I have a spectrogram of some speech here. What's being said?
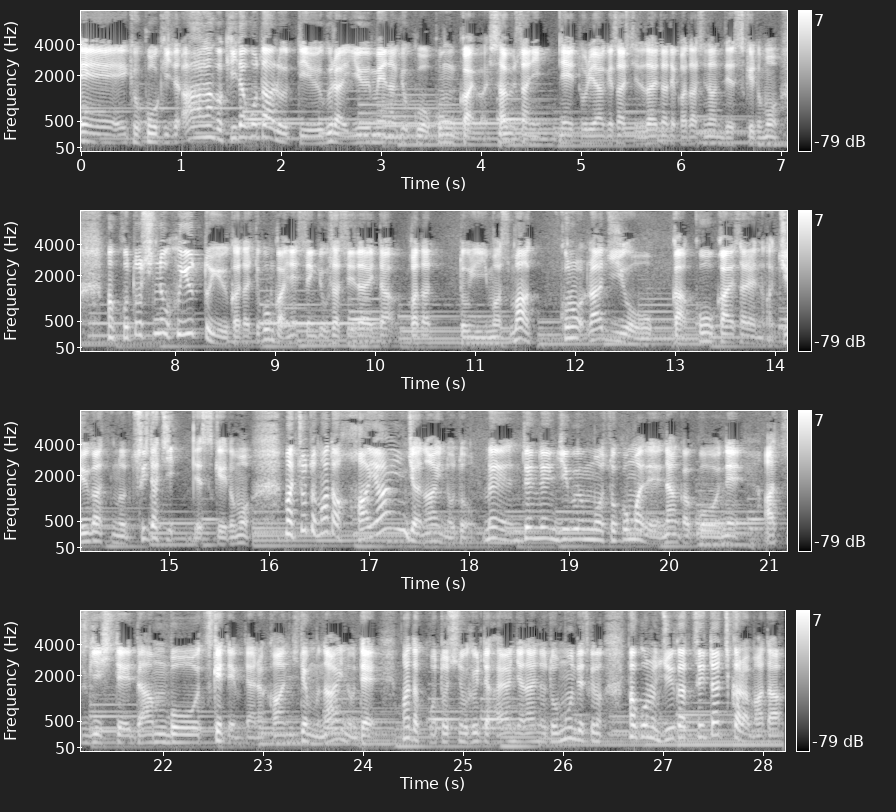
えー、曲を聴いてああなんか聞いたことあるっていうぐらい有名な曲を今回は久々に、ね、取り上げさせていただいたという形なんですけども、まあ、今年の冬という形で今回ね選曲させていただいた方といいます。まあこのラジオが公開されるのが10月の1日ですけれども、まあ、ちょっとまだ早いんじゃないのと、ね、全然自分もそこまでなんかこうね厚着して暖房をつけてみたいな感じでもないのでまだ今年の冬って早いんじゃないのと思うんですけど、まあ、この10月1日からまた、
